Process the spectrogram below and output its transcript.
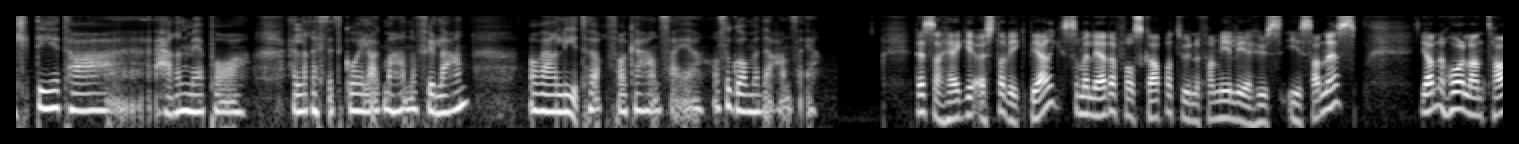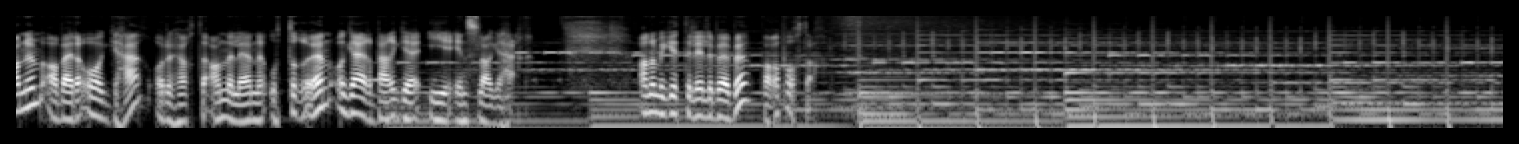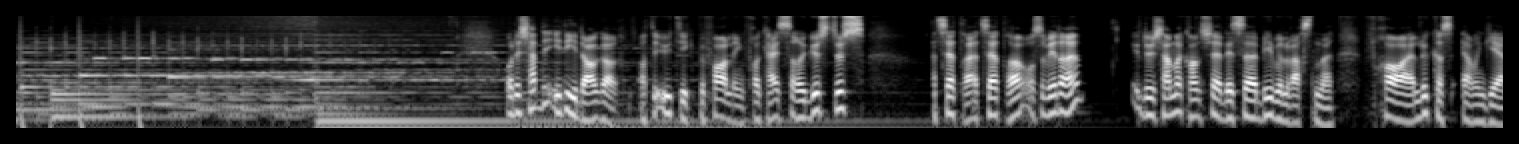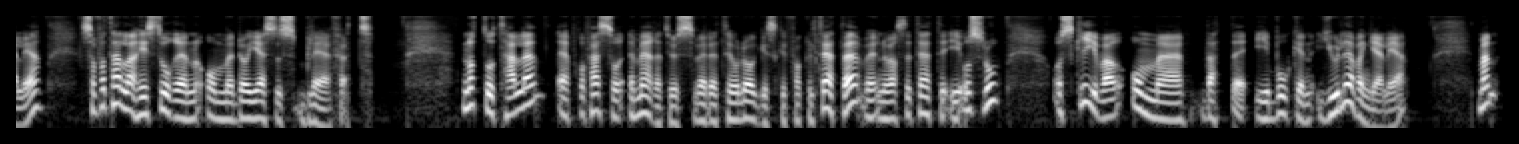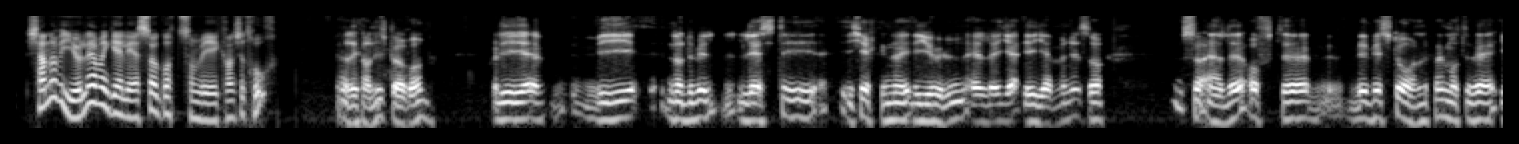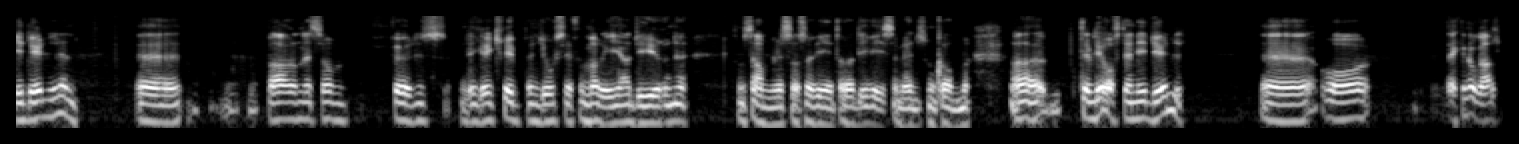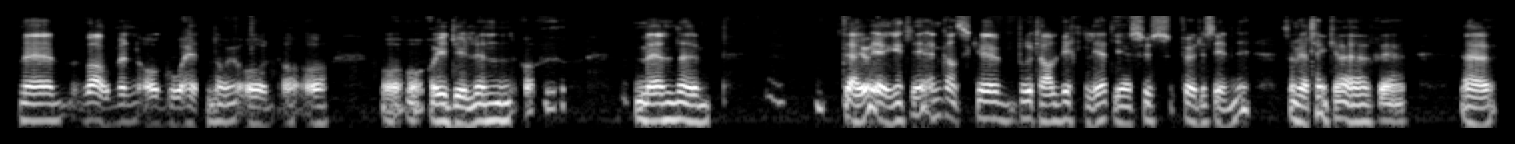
alltid ta Herren med på Heller rett og slett gå i lag med han og fylle han. Og være lydhør for hva han sier. Og så går vi der han sier. Det sa Hege Østervik Bjerg, som er leder for Skapertunet familiehus i Sandnes. Janne Haaland Tanum arbeider òg her, og du hørte Anne Lene Otterøen og Geir Berge i innslaget her. Anne Birgitte Lillebøbø var rapporter. Og det skjedde i de dager at det utgikk befaling fra keiser Augustus etc., etc., osv. Du kjenner kanskje disse bibelversene fra Lukasevangeliet, som forteller historien om da Jesus ble født. Notto Telle er professor emeritus ved Det teologiske fakultetet ved Universitetet i Oslo, og skriver om eh, dette i boken Juleevangeliet. Men kjenner vi juleevangeliet så godt som vi kanskje tror? Ja, det kan du spørre om. Fordi eh, vi, når det blir lest i kirken i julen eller i hjemmene, så så er det ofte Vi blir stående på en måte ved idyllen. Eh, barnet som fødes, ligger i krybben, Josef og Maria, dyrene som samles osv., og, så videre, og de vise menn som kommer. Eh, det blir ofte en idyll. Eh, og det er ikke noe galt med varmen og godheten og, og, og idyllen, men uh, det er jo egentlig en ganske brutal virkelighet Jesus fødes inn i, som jeg tenker er, er,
